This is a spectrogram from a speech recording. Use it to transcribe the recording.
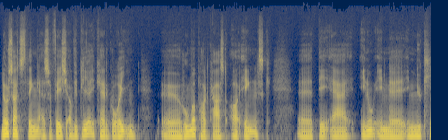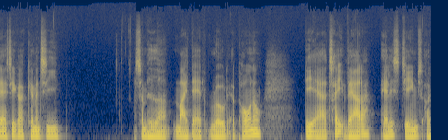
No Such Thing as a Fish, og vi bliver i kategorien øh, humorpodcast og engelsk. Øh, Øh, det er endnu en, øh, en ny klassiker, kan man sige, som hedder My Dad Wrote a Porno. Det er tre værter, Alice, James og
